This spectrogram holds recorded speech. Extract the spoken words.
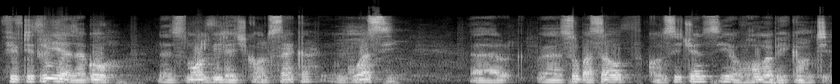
53 years ago in a small village called Seka in Gwasi, uh, uh, Suba South constituency of Homa Bay County.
